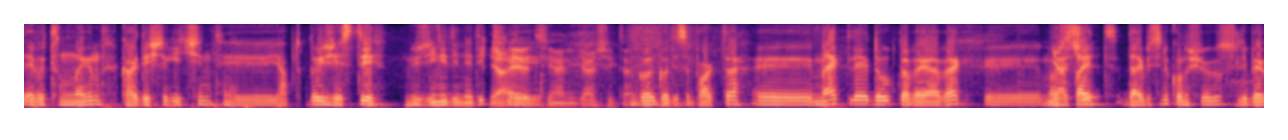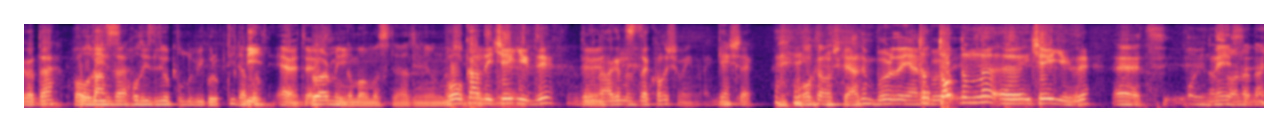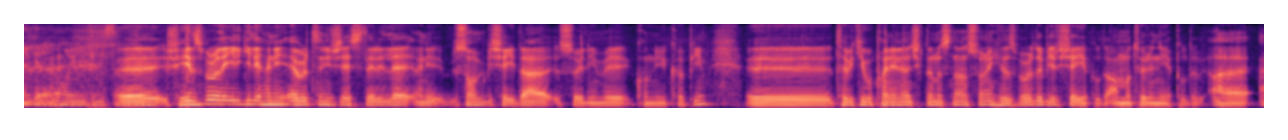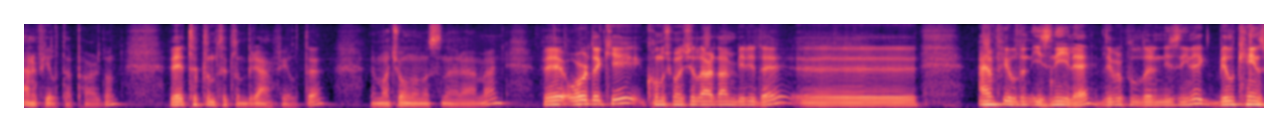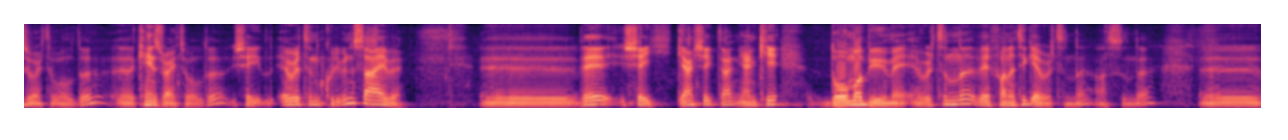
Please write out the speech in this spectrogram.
Evet Everton'ların kardeşleri için e, yaptıkları jesti müziğini dinledik. Ya E, evet yani gerçekten. Go- Goodison Park'ta. E, Merk'le Doruk'la beraber e, Merseyside derbisini konuşuyoruz. Libero'da. Volkan Hollies, da, Hollies Liverpool'lu bir grup değil ama Değil, evet, evet, Birmingham değil. olması lazım. Volkan da içeri girdi. Durun Evet. aranızda konuşmayın. Gençler. Volkan hoş geldin. Burada yani bu... Tottenham'lı e, içeri girdi. Evet. Oyuna Neyse. sonradan giren oyuncu misal. Ee, şu Hillsborough'la ilgili hani Everton jestleriyle hani son bir şey daha söyleyeyim ve konuyu kapayım. Ee, tabii ki bu panelin açıklamasından sonra Hillsborough'da bir şey yapıldı. Anma töreni yapıldı. Aa, Anfield'da pardon. Ve tıklım tıklım bir Anfield'da. E, Maç olmamasına rağmen. Ve oradaki konuşmacılardan biri de e, Anfield'ın izniyle, Liverpool'ların izniyle Bill Kainsworth oldu. E, Kainswright oldu. Şey, Everton kulübünün sahibi. Ee, ve şey gerçekten yani ki doğma büyüme Everton'lı ve fanatik Everton'lı aslında Ee,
